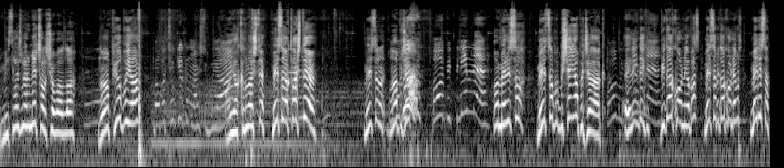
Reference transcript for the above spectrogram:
Mesaj vermeye çalışıyor vallahi. Ne yapıyor bu ya? Baba çok yakınlaştı bu ya. Ay yakınlaştı. Melisa yaklaştı. Melisa ne yapacak? Baba pipliyim ne? Ha Melisa. Melisa bu bir şey yapacak. Baba Elindeki. ne? Bir daha kornaya bas. Melisa bir daha kornaya bas. Melisa.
